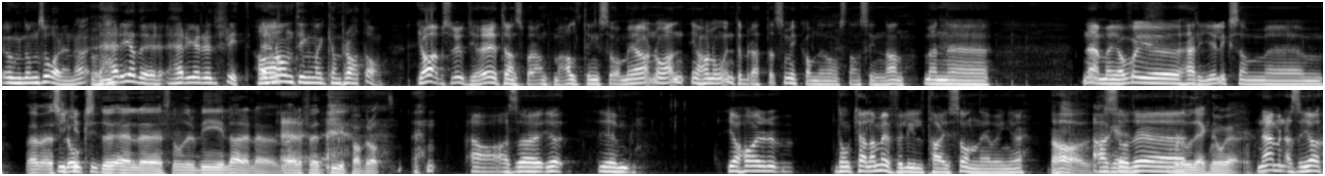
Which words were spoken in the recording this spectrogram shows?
ungdomsåren. Härjade, härjade du fritt? Ja. Är det någonting man kan prata om? Ja absolut, jag är transparent med allting så. Men jag, har nog- jag har nog inte berättat så mycket om det någonstans innan. Men... Eh, nej men jag var ju härjig liksom. Eh, Men, slogs inte- du eller snodde du bilar eller vad är det för typ av brott? ja alltså jag, jag, jag har... De kallar mig för Lill Tyson när jag var yngre. Jaha, Okej. Så det... blodiga knogar. Nej men alltså jag,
